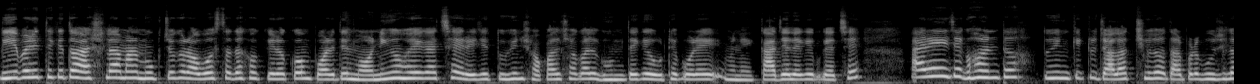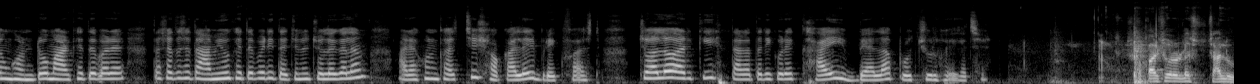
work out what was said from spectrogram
বিয়ে বাড়ি থেকে তো আসলাম আর মুখ চোখের অবস্থা দেখো কীরকম পরের দিন মর্নিংও হয়ে গেছে আর এই যে তুহিন সকাল সকাল ঘুম থেকে উঠে পড়ে মানে কাজে লেগে গেছে। আর, এই যে ঘন্ট, তুহিনকে একটু জ্বালাচ্ছিল, তারপরে বুঝলাম ঘন্টও মার খেতে পারে, তার সাথে সাথে আমিও খেতে পারি, তাই জন্য চলে গেলাম, আর এখন খাচ্ছি সকালের ব্রেকফাস্ট চলো আর কি, তাড়াতাড়ি করে খাই, বেলা প্রচুর হয়ে গেছে। সকাল সকালটা চালু।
